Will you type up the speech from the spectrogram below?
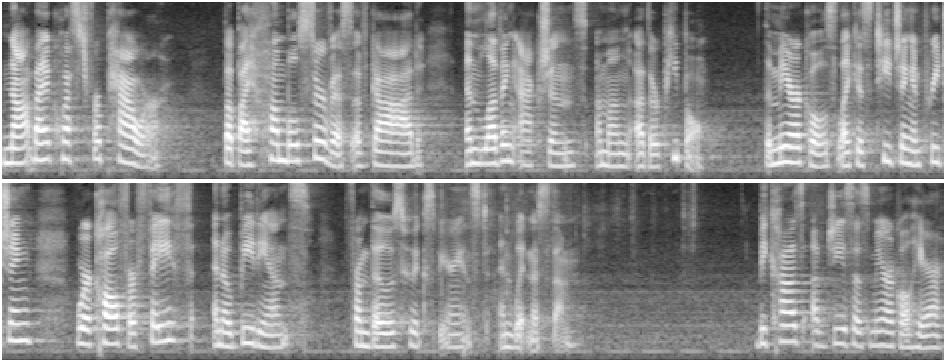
not by a quest for power, but by humble service of God and loving actions among other people. The miracles, like his teaching and preaching, were a call for faith and obedience from those who experienced and witnessed them. Because of Jesus' miracle here,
